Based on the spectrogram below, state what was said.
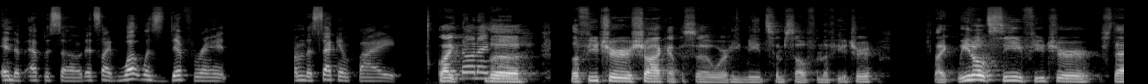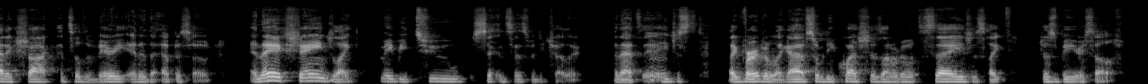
End of episode. It's like what was different from the second fight. like know what I the the future shock episode where he meets himself in the future like we don't see future static shock until the very end of the episode and they exchange like maybe two sentences with each other and that's it he Mhm. just like virgil like i have so many questions i don't know what to say he's just like just be yourself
